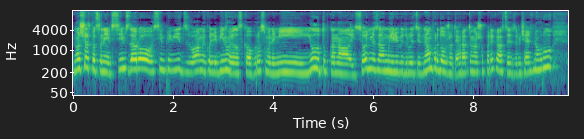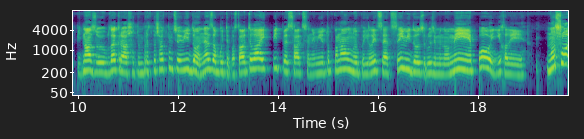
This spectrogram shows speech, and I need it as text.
Ну що ж, пацани, всім здорово, всім привіт! З вами Коля Бінго і ласкаво просимо на мій ютуб канал. І сьогодні ми з вами, любі друзі, будемо продовжувати грати в нашу прекрасну і замечательну гру під назвою Black Rush. Тому перед початком цього відео не забудьте поставити лайк, підписатися на мій ютуб канал, ну і поділитися цим відео з друзями. Ну а ми поїхали! Ну що,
